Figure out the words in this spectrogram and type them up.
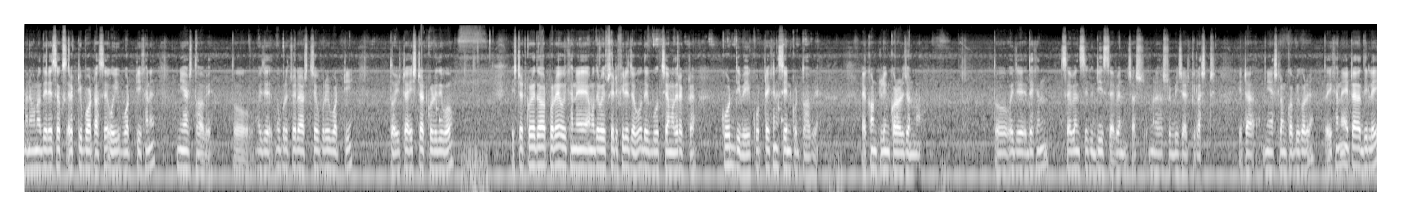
মানে ওনাদের এসএক্স এর একটি বট আছে, ওই বটটি এখানে নিয়ে আসতে হবে। তো ওই যে উপরে চলে আসছে উপরের বটটি তো এটা স্টার্ট করে দিব। স্টার্ট করে দেওয়ার পরে ওইখানে আমাদের ওয়েবসাইটে ফিরে যাব, দেখব হচ্ছে আমাদের একটা কোড দিবে, এই কোডটা এখানে সেন্ড করতে হবে অ্যাকাউন্ট লিঙ্ক করার জন্য। তো ওই যে দেখেন সেভেন সিক্স ডি সেভেন চারশো মানে চারশো বিশ আর কি লাস্ট এটা নিয়ে আসলাম কপি করে। তো এখানে এটা দিলেই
